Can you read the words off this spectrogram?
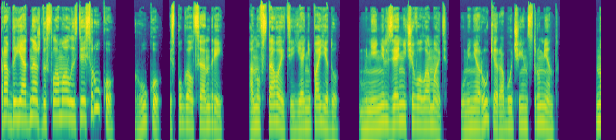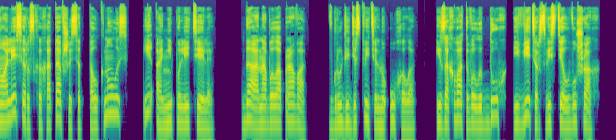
Правда, я однажды сломала здесь руку. Руку? Испугался Андрей. А ну вставайте, я не поеду. Мне нельзя ничего ломать. У меня руки — рабочий инструмент. Но Олеся, расхохотавшись, оттолкнулась, и они полетели. Да, она была права. В груди действительно ухало. И захватывало дух, и ветер свистел в ушах.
